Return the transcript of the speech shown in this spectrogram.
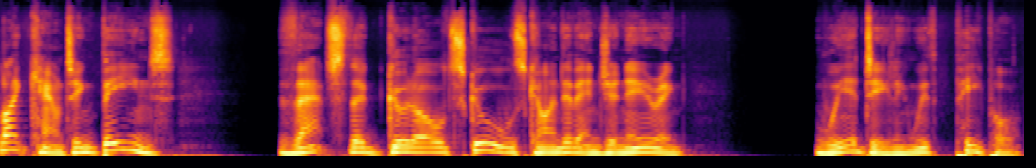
like counting beans. That's the good old schools kind of engineering. We're dealing with people.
